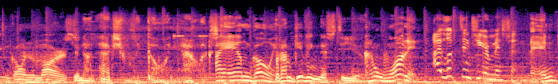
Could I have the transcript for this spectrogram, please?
I'm going to Mars. You're not actually going, Alex. I am going. But I'm giving this to you. I don't want it. I looked into your mission, And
